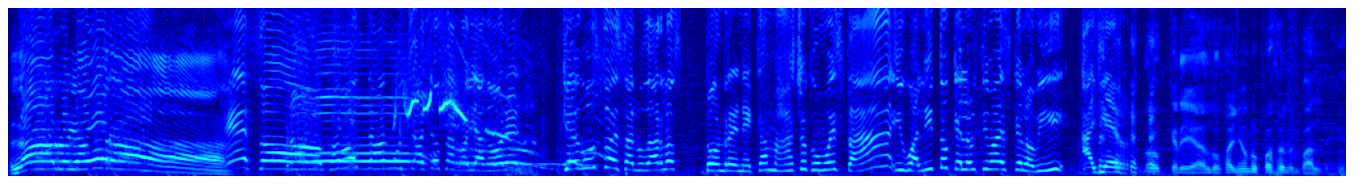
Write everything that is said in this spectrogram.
¡La arrolladora! ¡Eso! ¿Cómo están, muchachos arrolladores? Qué gusto de saludarlos. Don René Camacho, ¿cómo está? Igualito que la última vez que lo vi ayer. No creas, los años no pasan en balde. ¿eh?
